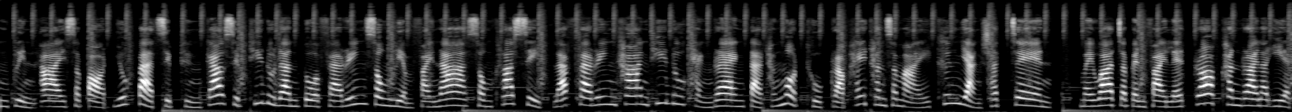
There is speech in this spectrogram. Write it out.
งกลิ่นอายสปอร์ตยุค 80-90 ที่ดูดันตัวแฟริงทรงเหลี่ยมไฟหน้า ทรงคลาสสิก และแฟริงข้างที่ดูแข็งแรงแต่ทั้งหมดถูกปรับให้ทันสมัยขึ้นอย่างชัดเจน ไม่ว่าจะเป็นไฟเลสรอบคันรายละเอียด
